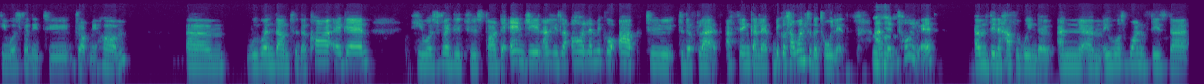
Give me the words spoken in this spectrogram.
he was ready to drop me home, um, we went down to the car again. He was ready to start the engine, and he's like, "Oh, let me go up to to the flat. I think I left because I went to the toilet, and the Mhm. toilet um didn't have a window, and um it was one of these that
